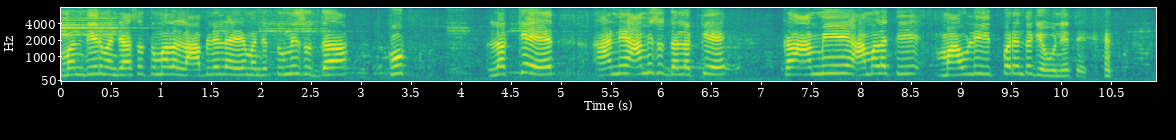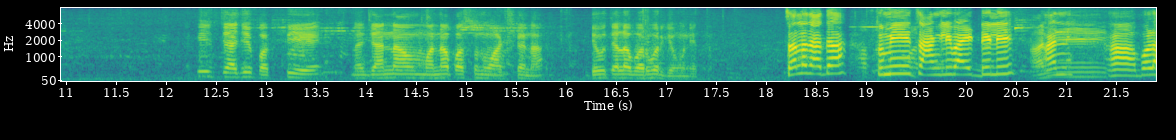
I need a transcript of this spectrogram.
मंदिर म्हणजे असं तुम्हाला लाभलेलं आहे. म्हणजे तुम्ही सुद्धा खूप लक्के आहेत. आणि आम्ही सुद्धा लक्के आहे. का आम्ही आम्हाला ती माऊली इथपर्यंत घेऊन येते. की ज्याची भक्ती आहे ना ज्यांना मनापासून वाटतं ना देव त्याला बरोबर घेऊन येतो. चला दादा तुम्ही चांगली वाईट दिली आणि आणि- हा बोला.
